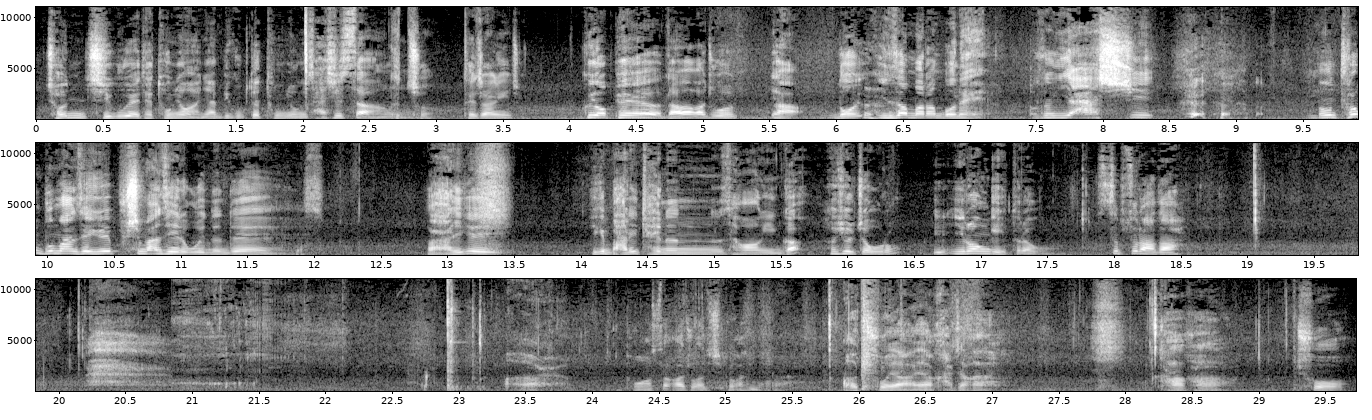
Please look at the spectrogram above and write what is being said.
전 지구의 대통령 아니야? 미국 대통령이 사실상. 그쵸. 대장이죠. 그 옆에 나와가지고 야 너 인사말 한 번 해. 그래서 야씨, 넌 트럼프 만세, UFC 만세 이러고 있는데. 아 이게 이게 말이 되는 상황인가? 현실적으로 이, 런게 있더라고. 씁쓸하다. 동화 싸가지고 집에 가서 먹어라. 아 추워 야 야 가자 가. 가 가. 추워.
